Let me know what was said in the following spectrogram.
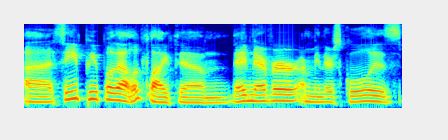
uh, see people that looked like them. They've never i mean their school is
